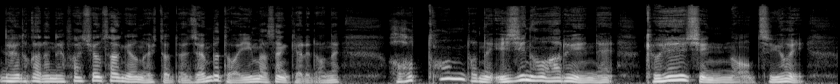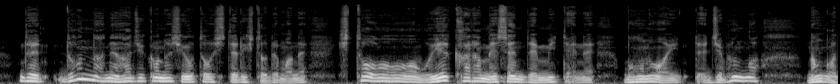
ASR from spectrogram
で、だからね、ファッション産業の人って全部とは言いませんけれどね、ほとんどね、意地の悪いね、虚栄心の強い、で、どんなね、端っこの仕事をしてる人でもね、人を上から目線で見てね、ものを言って、自分が、なんか、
